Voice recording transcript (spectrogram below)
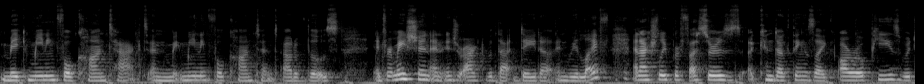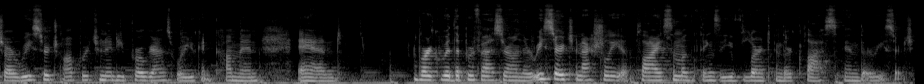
make meaningful contact and meaningful content out of those information and interact with that data in real life. And actually, professors conduct things like ROPs, which are research opportunity programs where you can come in and work with the professor on their research and actually apply some of the things that you've learned in their class in their research.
